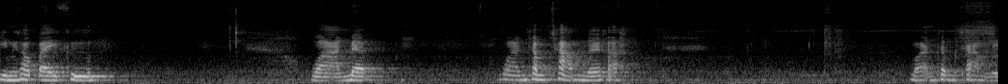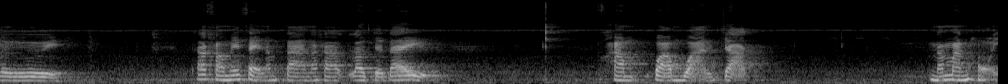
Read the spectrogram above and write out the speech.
กินเข้าไปคือ หวานแบบ หวานช่ำๆเลยค่ะ หวานช่ำๆเลย ถ้าเขาไม่ใส่น้ำตาลนะคะ เราจะได้ความความหวานจากน้ำมันหอย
